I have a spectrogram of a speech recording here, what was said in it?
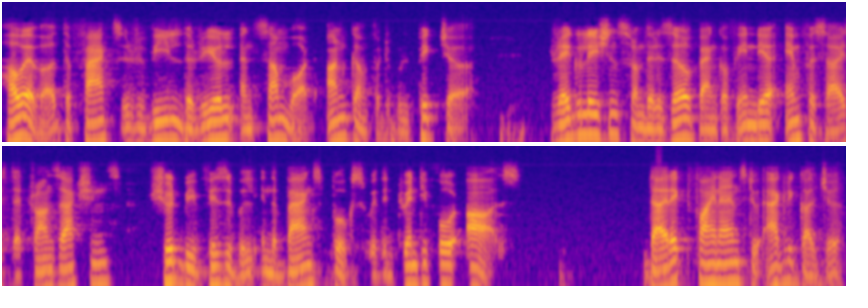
However, the facts reveal the real and somewhat uncomfortable picture. Regulations from the Reserve Bank of India emphasize that transactions should be visible in the bank's books within 24 hours. Direct finance to agriculture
